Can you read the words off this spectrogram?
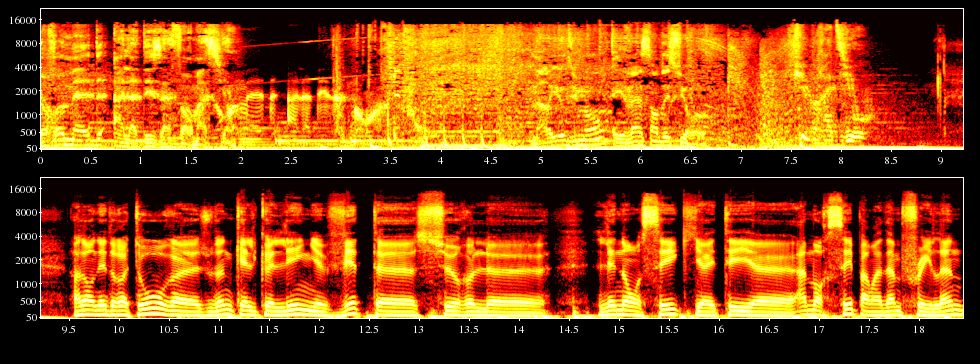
Le remède à la désinformation. Mario Dumont et Vincent Dessureau. Cube Radio. Alors, on est de retour. Euh, je vous donne quelques lignes vite euh, sur le l'énoncé qui a été euh, amorcé par Mme Freeland.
